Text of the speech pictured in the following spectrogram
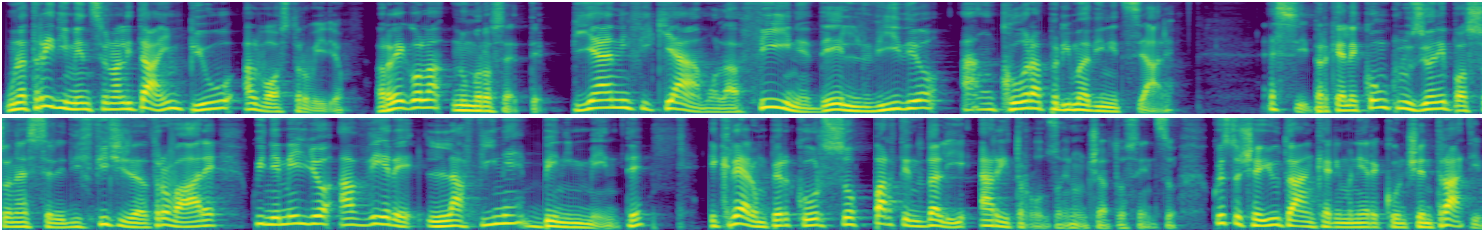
una tridimensionalità in più al vostro video. Regola numero 7 pianifichiamo la fine del video ancora prima di iniziare. Eh sì, perché le conclusioni possono essere difficili da trovare, quindi è meglio avere la fine ben in mente e creare un percorso partendo da lì a ritroso in un certo senso. Questo ci aiuta anche a rimanere concentrati,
